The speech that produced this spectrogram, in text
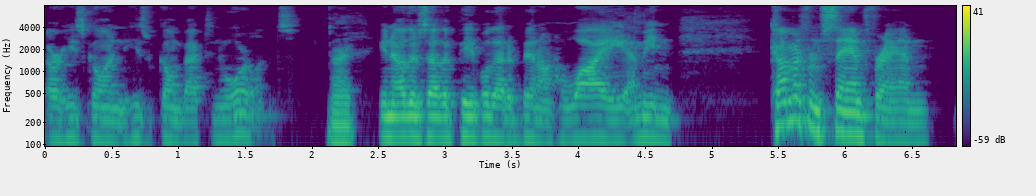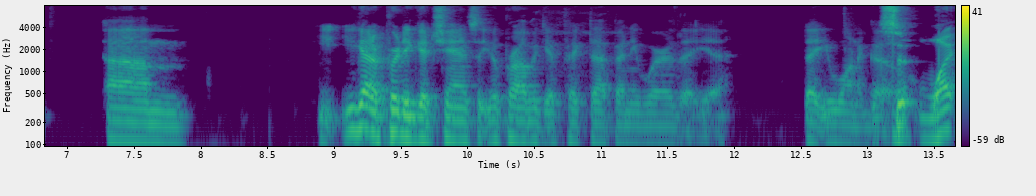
or he's going, he's going back to New Orleans. Right. You know, there's other people that have been on Hawaii. I mean, coming from San Fran, um, you, you got a pretty good chance that you'll probably get picked up anywhere that you that you want to go. So- Why?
